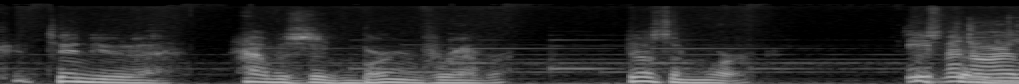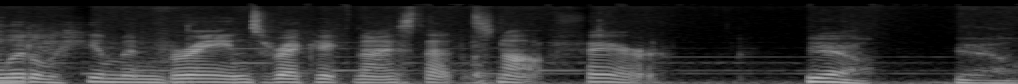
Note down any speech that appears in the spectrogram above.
continue to have us just burn forever? Doesn't work. Just Even our doesn't work. little human brains recognize that's not fair. Yeah, yeah.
